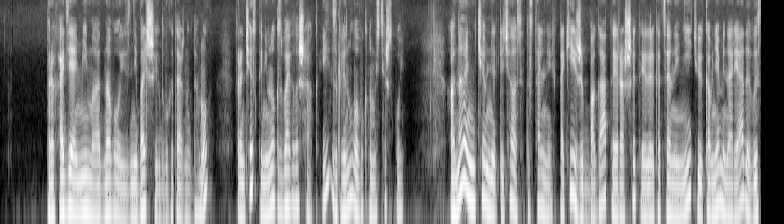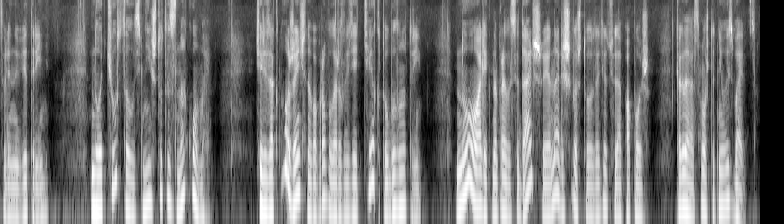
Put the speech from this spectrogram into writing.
Проходя мимо одного из небольших двухэтажных домов, Франческа немного сбавила шаг и заглянула в окна мастерской. Она ничем не отличалась от остальных. Такие же богатые, расшитые драгоценной нитью и камнями наряды выставлены в витрине. Но чувствовалось в ней что-то знакомое. Через окно женщина попробовала разглядеть тех, кто был внутри. Но Алик направился дальше, и она решила, что зайдет сюда попозже, когда сможет от него избавиться.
